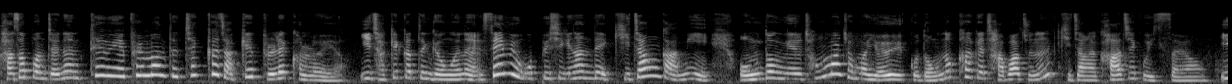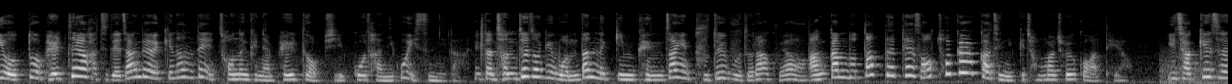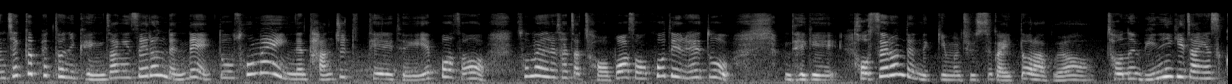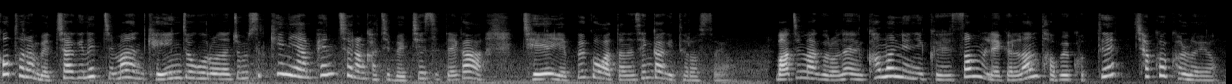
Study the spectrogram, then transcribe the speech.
다섯 번째는 트위의 풀먼트 체크 자켓 블랙 컬러예요. 이 자켓 같은 경우는 semi overfit이긴 한데 기장감이 엉덩이를 정말 정말 여유있고 넉넉하게 잡아주는 기장을 가지고 있어요. 이 옷도 벨트가 같이 내장되어 있긴 한데 저는 그냥 벨트 없이 입고 다니고 있습니다. 일단 전체적인 원단 느낌이 굉장히 부들부들하고요. 안감도 따뜻해서 초겨울까지 입기 정말 좋을 것 같아요. 이 자켓은 체크 패턴이 굉장히 세련된데 또 소매에 있는 단추 디테일이 되게 예뻐서 소매를 살짝 접어서 코디를 해도 되게 더 세련된 느낌을 줄 수가 있더라고요. 저는 미니 기장의 스커트랑 매치하긴 했지만 개인적으로는 좀 skinny한 팬츠랑 같이 매치했을 때가 제일 예쁠 것 같다는 생각이 들었어요. 마지막으로는 커먼 유니크의 썸 레글런 더블 코트 charcoal 컬러예요.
